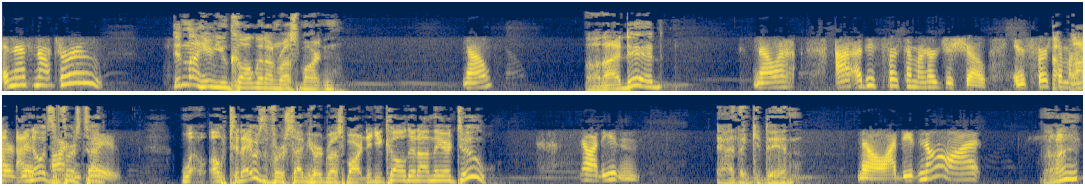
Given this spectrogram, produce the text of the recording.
and that's not true. Didn't I hear you call in on Russ Martin? No, Thought I did. no, I, I, this is the first time I heard your show, and it's the first time I, I- heard. I Russ know it's the first time. Too. Well, oh, today was the first time you heard Russ Martin, and you called in on there, too. No, I didn't. Yeah, I think you did. No, I did not. All right.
